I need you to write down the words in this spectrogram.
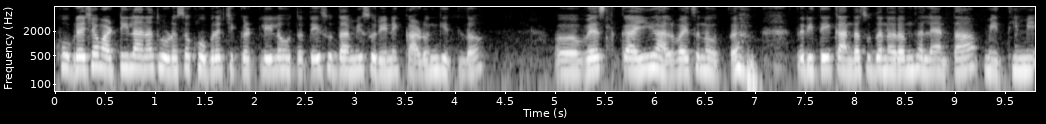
खोबऱ्याच्या वाटीला ना थोडंसं खोबरं चिकटलेलं होतं ते सुद्धा मी सुरीने काढून घेतलं. वेस्ट काही घालवायचं नव्हतं. तर इथे कांदासुद्धा नरम झाला आहे आता मेथी मी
